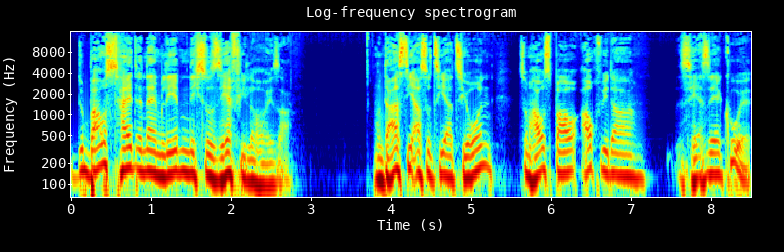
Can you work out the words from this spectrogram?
Du baust halt in deinem Leben nicht so sehr viele Häuser. Und da ist die Assoziation zum Hausbau auch wieder sehr, sehr cool.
